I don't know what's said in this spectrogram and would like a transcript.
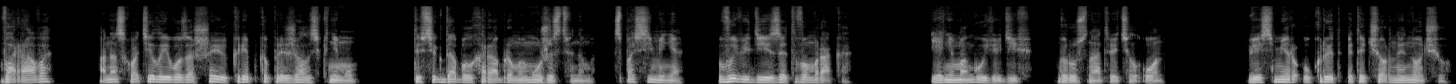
«Варава?» Она схватила его за шею и крепко прижалась к нему. Ты всегда был храбрым и мужественным. Спаси меня, выведи из этого мрака». «Я не могу, Юдивь», — грустно ответил он. «Весь мир укрыт этой черной ночью.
